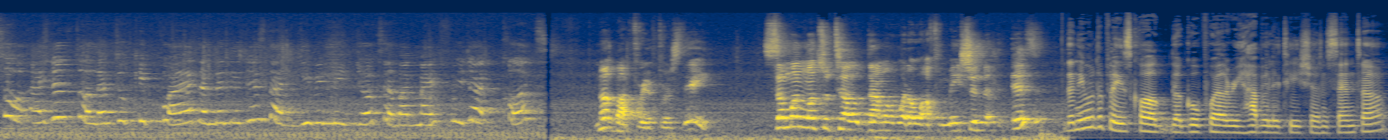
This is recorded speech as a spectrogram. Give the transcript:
told, I just told them to keep quiet and then they just started giving me jokes about my fridge had cuts. Not bad for your first day. Someone wants to tell Dama what our affirmation is? The name of the place is called the Gopwell Rehabilitation Center.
